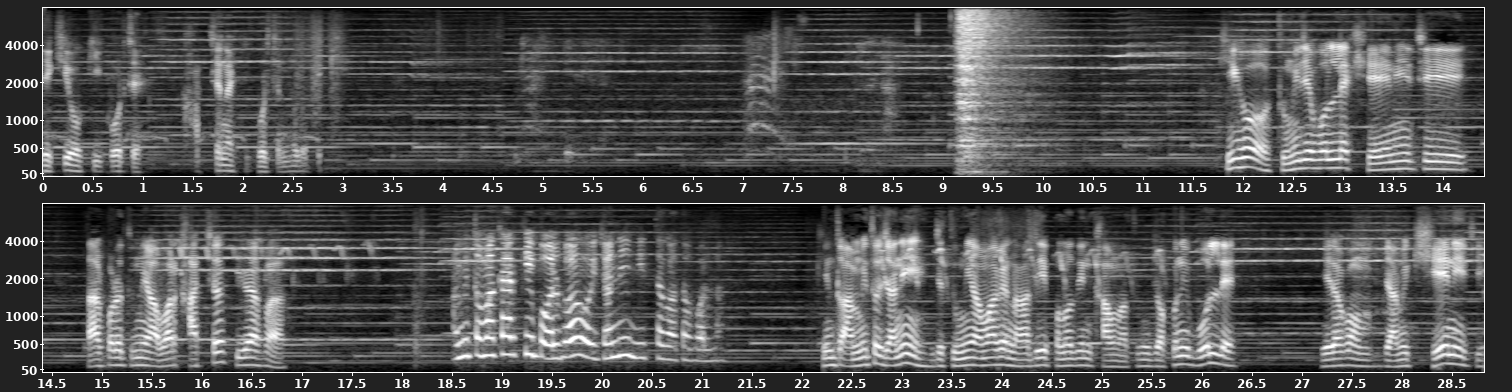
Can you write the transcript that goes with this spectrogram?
দেখি ও কি করছে, খাচ্ছে না কি করছে, না বলো কি গো তুমি যে বললে খেয়ে নিয়েছি তারপরে তুমি আবার খাচ্ছ? কি ব্যাপার? আমি তোমাকে আর কি বলব? ওই জন্যই মিথ্যে কথা বললাম। কিন্তু আমি তো জানি যে তুমি আমাকে না দিয়ে কোনোদিন খাও না। তুমি যখনই বললে এরকম যে আমি খেয়ে নিয়েছি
